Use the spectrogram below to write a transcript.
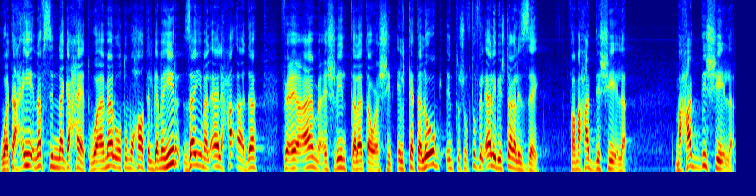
وتحقيق نفس النجاحات وأمال وطموحات الجماهير زي ما الأهلي حقق ده في عام 2023 الكتالوج أنتوا شفتوه في الأهلي بيشتغل إزاي؟ فما حدش يقلق ما حدش يقلق.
